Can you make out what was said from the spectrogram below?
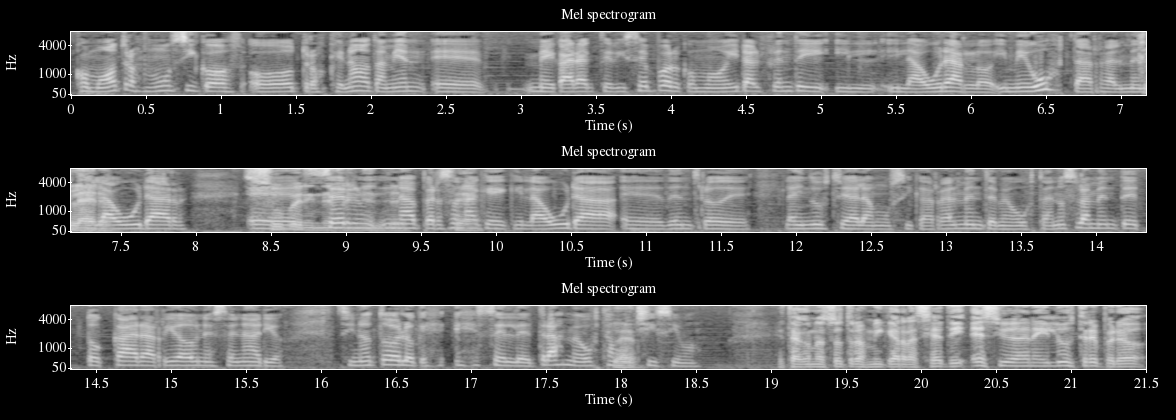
como otros músicos o otros que no, también eh, me caractericé por como ir al frente y, y- y laburarlo. Y me gusta realmente Claro. laburar, eh, Súper ser una persona sí. que, que labura eh, dentro de la industria de la música. Realmente me gusta. No solamente tocar arriba de un escenario, sino todo lo que es, es el detrás me gusta Claro. muchísimo. Está con nosotros Mica Raciati, es ciudadana ilustre, pero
